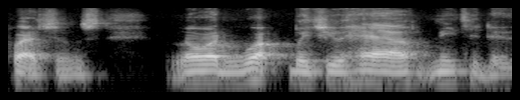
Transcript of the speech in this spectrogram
questions? Lord, what would you have me to do?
